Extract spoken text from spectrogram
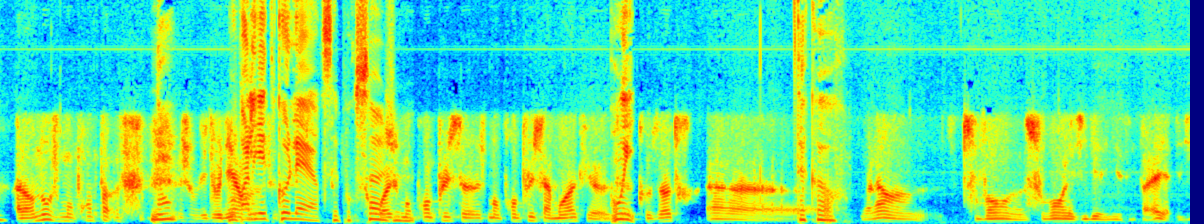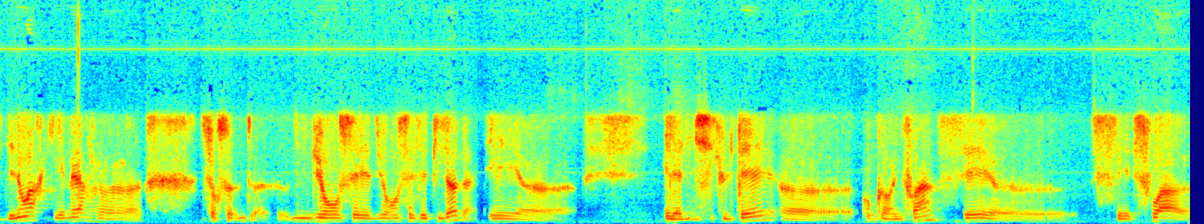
Alors non, je m'en prends pas. Non. J'ai envie de vous dire. vous parliez de je- colère, c'est pour ça. Ouais, je- je m'en prends plus, je m'en prends plus à moi que, Oui. qu'aux autres. Euh, D'accord. voilà, hein, souvent, euh, souvent les idées, il y a- des idées noires qui émergent euh, sur ce, de- durant ces durant ces épisodes. Et euh, et la difficulté, encore une fois, c'est c'est soit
